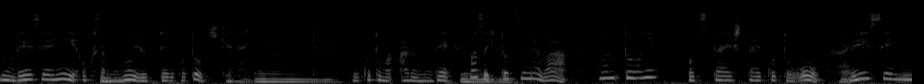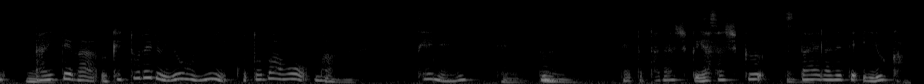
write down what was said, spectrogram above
もう冷静に奥様の言ってることを聞けない。っうん。ていうことがあるので、うん。まず一つ目は本当にお伝えしたいことをはい。冷静にうん。相手が受け取れるように言葉をまあうん。丁寧に、うん。うん。えっと正しく優しく伝えられているか。うん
